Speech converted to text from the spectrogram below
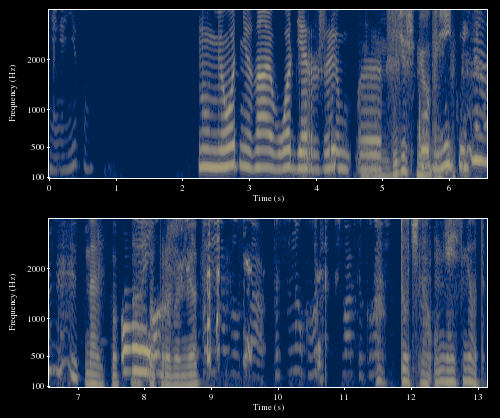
Не, нету. Ну, мед, не знаю, вот, держи. э, Будешь мед? На, поп- попробуй мед. Порезался. Пацанок, вот эта схватка кровь. Точно, у меня есть мед.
